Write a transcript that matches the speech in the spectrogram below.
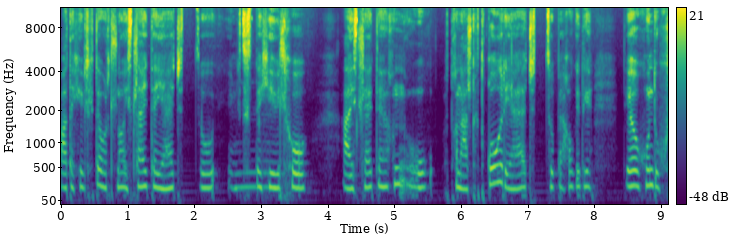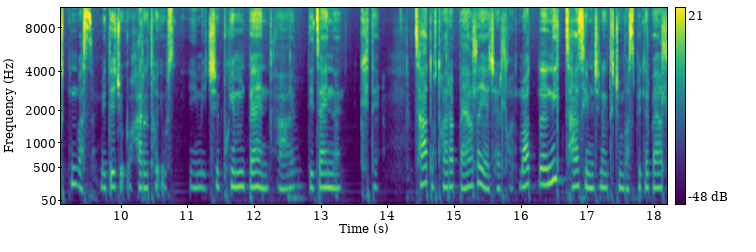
одоо хэвлэгтээ хүртэл нөгөө слайдаа яаж зөв эмгцэстэй хийвлэх үү? А слайдынх нь утга нь алдагдахгүйгээр яаж зөв байх вэ гэдгийг тэгээ хүнд өгөхт нь бас мэдээж харагдах имиж бүх юм байна. А дизайн байна. Гэхдээ цаад утгаараа байглаа яаж хайрлах вэ? Мод нэг цаас хэмжинэ гэдэг чинь бас бид нар байгаль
